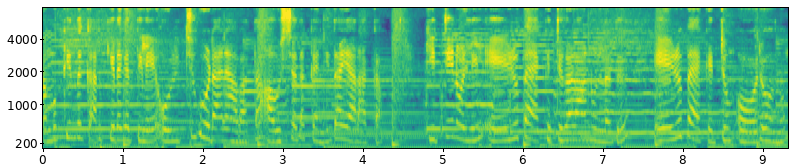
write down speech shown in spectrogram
നമുക്കിന്ന് കർക്കിടകത്തിലെ ഒഴിച്ചുകൂടാനാവാത്ത ഔഷധക്കഞ്ഞി തയ്യാറാക്കാം. കിറ്റിനുള്ളിൽ ഏഴു പാക്കറ്റുകളാണുള്ളത്. ഏഴു പാക്കറ്റും ഓരോന്നും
